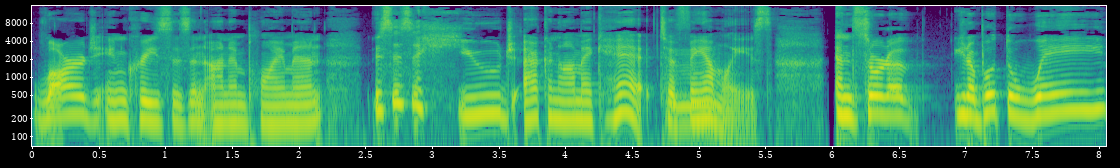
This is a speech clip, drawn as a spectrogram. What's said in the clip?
large increases in unemployment. This is a huge economic hit to mm. families. And sort of, you know, both the way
